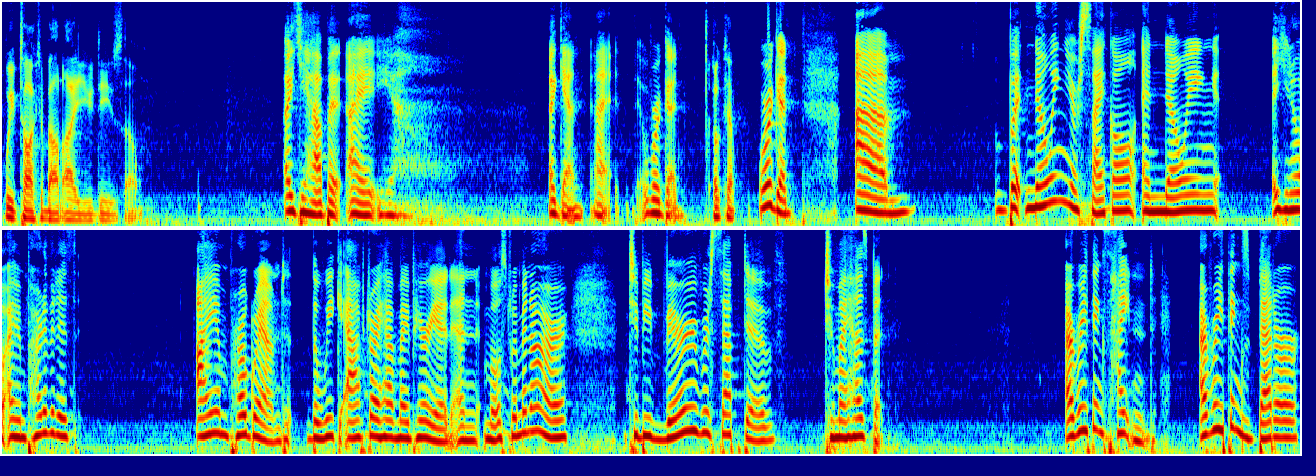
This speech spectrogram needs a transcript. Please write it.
We've talked about IUDs though. Uh, yeah, but I yeah. Again, I, we're good. Okay. we're good. Um, but knowing your cycle and knowing, you know, I mean, part of it is I am programmed the week after I have my period, and most women are, to be very receptive to my husband. Everything's heightened. Everything's better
